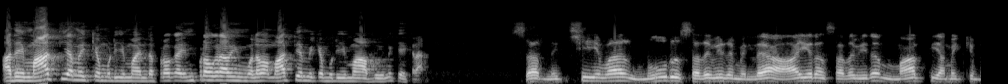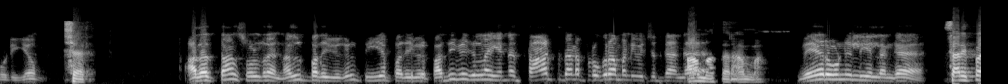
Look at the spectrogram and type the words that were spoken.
அதை மாற்றி அமைக்க முடியுமா? இந்த ப்ரோக்ராம் இம்ப்ரோக்ராமிங் மூலமா மாற்றி அமைக்க முடியுமா அப்படின்னு கேக்குறாங்க சார் நிச்சயமா நூறு சதவீதம் இல்ல ஆயிரம் சதவீதம் மாத்தி அமைக்க முடியும். சரி. அதைத்தான் சொல்றேன் நல் பதவிகள் தீய பதவிகள். பதவிகள்லாம் என்ன? தாட் தானே ப்ரோக்ராம் பண்ணி வச்சிருக்காங்க. ஆமா சார் ஆமா. வேற ஒண்ணும் இல்லையில்லங்க. சார் இப்ப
